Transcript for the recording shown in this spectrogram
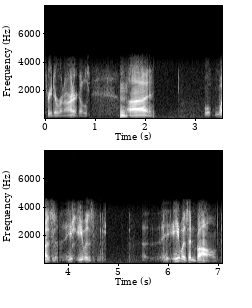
three different articles, hmm. uh, was he, he was he was involved.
